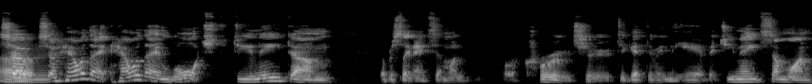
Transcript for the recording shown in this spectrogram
So, um, so how are they? How are they launched? Do you need um, obviously need someone or a crew to to get them in the air, but do you need someone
